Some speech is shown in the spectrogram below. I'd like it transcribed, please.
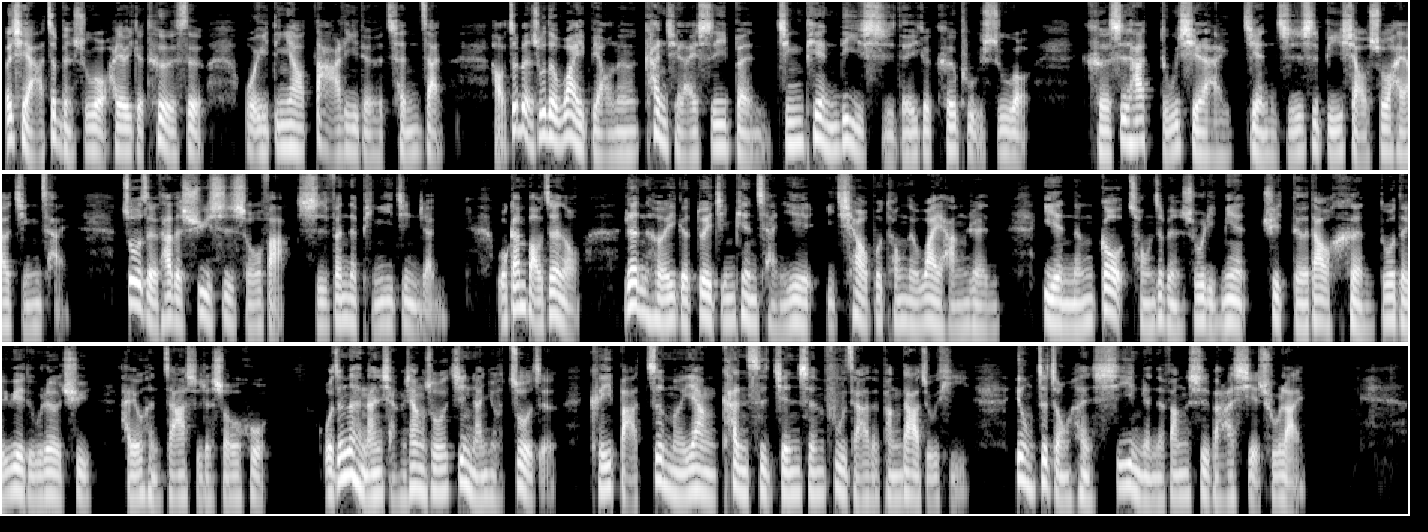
而且啊，这本书哦还有一个特色，我一定要大力的称赞。好，这本书的外表呢，看起来是一本晶片历史的一个科普书哦，可是它读起来简直是比小说还要精彩。作者他的叙事手法十分的平易近人，我敢保证哦。任何一个对晶片产业一窍不通的外行人，也能够从这本书里面去得到很多的阅读乐趣，还有很扎实的收获。我真的很难想象说，竟然有作者可以把这么样看似艰深复杂的庞大主题，用这种很吸引人的方式把它写出来。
